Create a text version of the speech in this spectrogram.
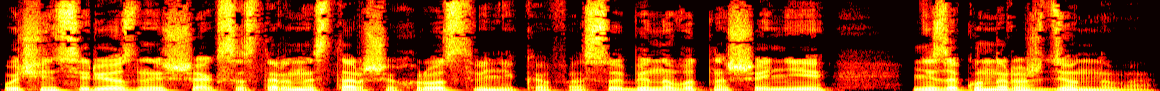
Очень серьезный шаг со стороны старших родственников, особенно в отношении незаконнорожденного.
